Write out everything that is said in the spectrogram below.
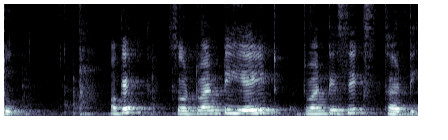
two okay so twenty eight twenty six thirty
